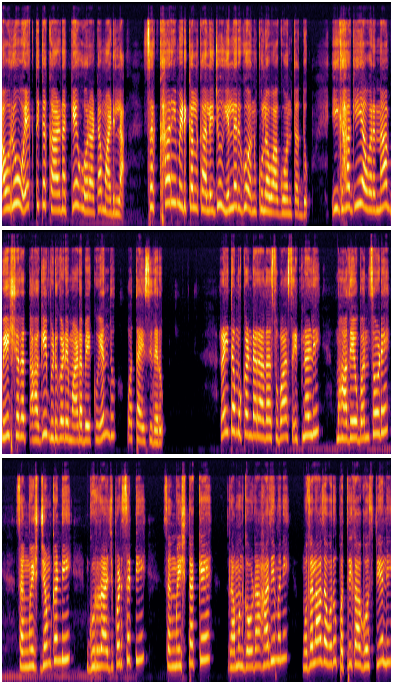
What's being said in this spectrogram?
ಅವರು ವೈಯಕ್ತಿಕ ಕಾರಣಕ್ಕೆ ಹೋರಾಟ ಮಾಡಿಲ್ಲ. ಸರ್ಕಾರಿ ಮೆಡಿಕಲ್ ಕಾಲೇಜು ಎಲ್ಲರಿಗೂ ಅನುಕೂಲವಾಗುವಂಥದ್ದು. ಹೀಗಾಗಿ ಅವರನ್ನು ಬೇಷರತ್ ಆಗಿ ಬಿಡುಗಡೆ ಮಾಡಬೇಕು ಎಂದು ಒತ್ತಾಯಿಸಿದರು. ರೈತ ಮುಖಂಡರಾದ ಸುಭಾಷ್ ಇಟ್ನಳ್ಳಿ, ಮಹಾದೇವ್ ಬನ್ಸೋಡೆ, ಸಂಗಮೇಶ್ ಜಮಖಂಡಿ ಗುರುರಾಜ್ ಪಡ್ಸಟ್ಟಿ, ಸಂಗಮೇಶ್ ಟಕ್ಕೆ ರಾಮನ್ಗೌಡ ಹಾದಿಮನಿ ಮೊದಲಾದವರು ಪತ್ರಿಕಾಗೋಷ್ಠಿಯಲ್ಲಿ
